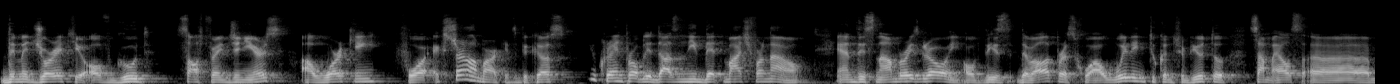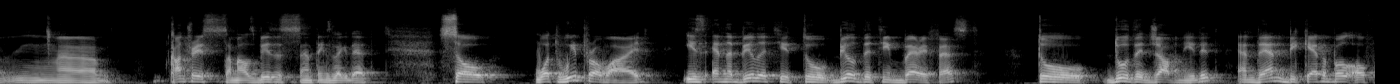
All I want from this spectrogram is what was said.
the majority of good software engineers are working for external markets because ukraine probably doesn't need that much for now and this number is growing of these developers who are willing to contribute to some else uh, uh, countries some else businesses and things like that so what we provide is an ability to build the team very fast, to do the job needed, and then be capable of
